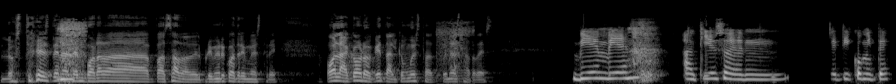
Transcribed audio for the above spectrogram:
los tres de la temporada pasada, del primer cuatrimestre. Hola, Coro, ¿qué tal? ¿Cómo estás? Buenas tardes. Bien, bien. Aquí es en Petit Comité.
